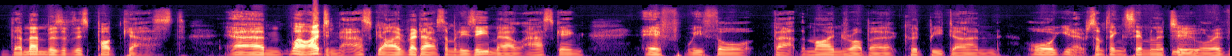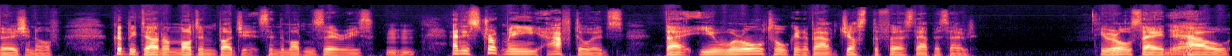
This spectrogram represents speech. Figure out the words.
the members of this podcast. Um, well, I didn't ask. I read out somebody's email asking if we thought that the Mind Robber could be done, or you know, something similar to, or a version of, could be done on modern budgets in the modern series. hmm And it struck me afterwards that you were all talking about just the first episode. You were all saying Yeah. how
